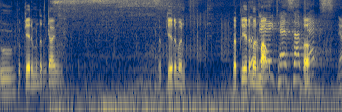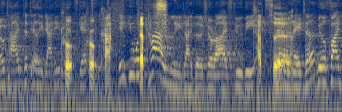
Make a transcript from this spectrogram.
Uh, hvad bliver det med den gang? Hvad bliver det med Hvad bliver det med Mau? subjects. No time to dilly dally. Co- Let's get co- cat-. If you would cats. kindly divert your eyes to the Cat, uh, exterminator, we'll find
